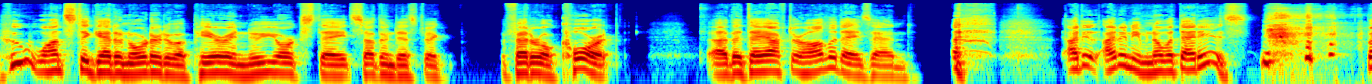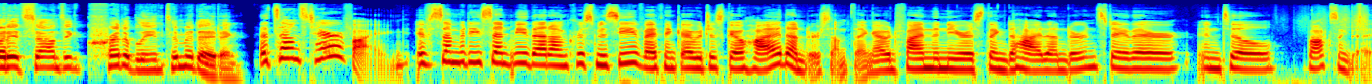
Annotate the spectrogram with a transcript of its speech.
who wants to get an order to appear in New York State Southern District Federal Court uh, the day after holidays end? I didn't. I didn't even know what that is. but it sounds incredibly intimidating. It sounds terrifying. If somebody sent me that on Christmas Eve, I think I would just go hide under something. I would find the nearest thing to hide under and stay there until Boxing Day.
